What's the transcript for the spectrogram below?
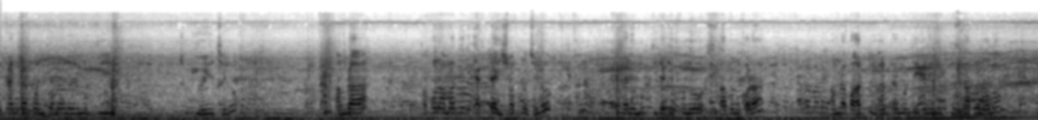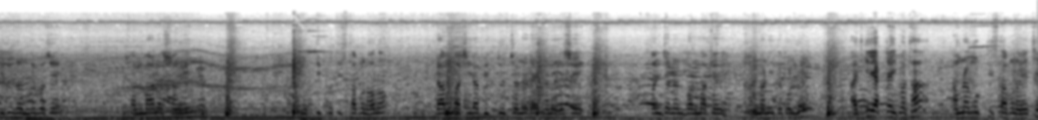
এখানকার পঞ্চাননের মূর্তি চুরি হয়েছিল। আমরা, তখন আমাদের একটাই স্বপ্ন ছিল, এখানে মূর্তিটাকে পুনঃ স্থাপন করা। আমরা বাহাত্তর ঘণ্টার মধ্যে এখানে মূর্তি স্থাপন হলো বিদ্যুৎ দিবসে সম্মানের সঙ্গে মূর্তি প্রতিস্থাপন হলো। গ্রামবাসীরা বিদ্যুৎজনেরা এখানে এসে পঞ্চানন বর্মাকে সম্মানিত করল। আজকে একটাই কথা, আমরা মূর্তি স্থাপন হয়েছে।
